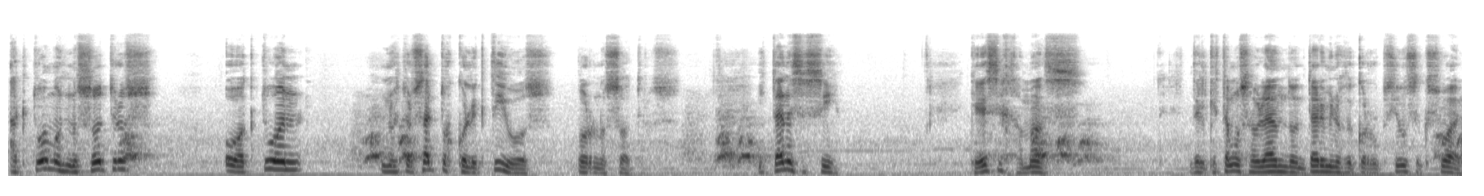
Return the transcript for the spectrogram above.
¿Actuamos nosotros o actúan nuestros actos colectivos por nosotros? Y tan es así que ese jamás del que estamos hablando en términos de corrupción sexual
